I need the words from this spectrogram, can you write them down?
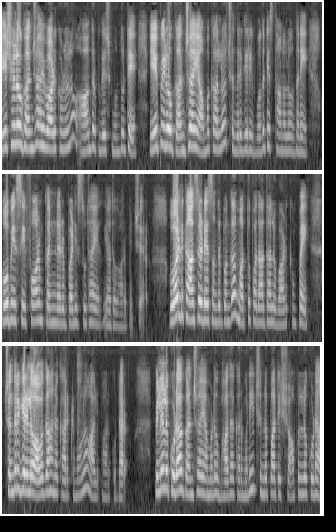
దేశంలో గంజాయి వాడకంలో ఆంధ్రప్రదేశ్ ముందుంటే ఏపీలో గంజాయి అమ్మకాల్లో చంద్రగిరి మొదటి స్థానంలో ఉందని ఓబీసీ ఫోరం కన్వీనర్ బడి సుధా యాదవ్ ఆరోపించారు. వరల్డ్ క్యాన్సర్ డే సందర్భంగా మత్తు పదార్థాల వాడకంపై చంద్రగిరిలో అవగాహన కార్యక్రమంలో ఆయన పాల్గొన్నారు. పిల్లలు కూడా గంజాయి అమ్మడం బాధాకరమని చిన్నపాటి షాపుల్లో కూడా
